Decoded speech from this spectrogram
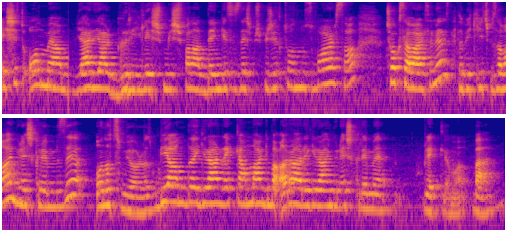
Eşit olmayan yer yer grileşmiş falan dengesizleşmiş bir cilt tonunuz varsa çok severseniz tabii ki hiçbir zaman güneş kremimizi unutmuyoruz. Bir anda giren reklamlar gibi ara ara giren güneş kremi reklamı ben.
